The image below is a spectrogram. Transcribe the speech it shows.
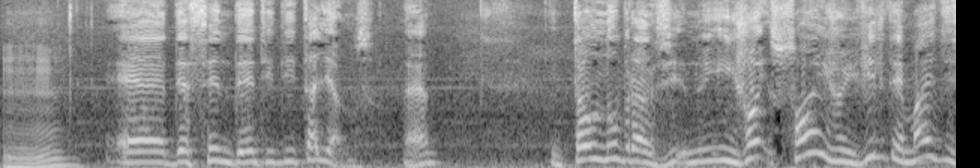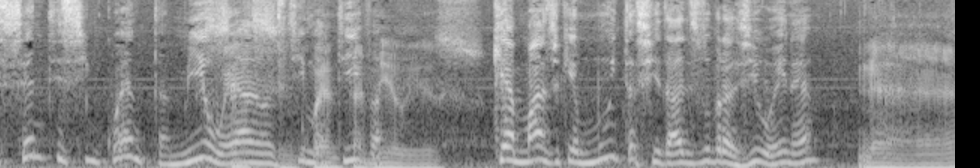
uhum. é descendente de italianos, né? Então, no Brasil, em jo, só em Joinville tem mais de 150 mil, 150 é a estimativa. Mil, isso. Que é mais do que muitas cidades do Brasil, aí, né? É.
